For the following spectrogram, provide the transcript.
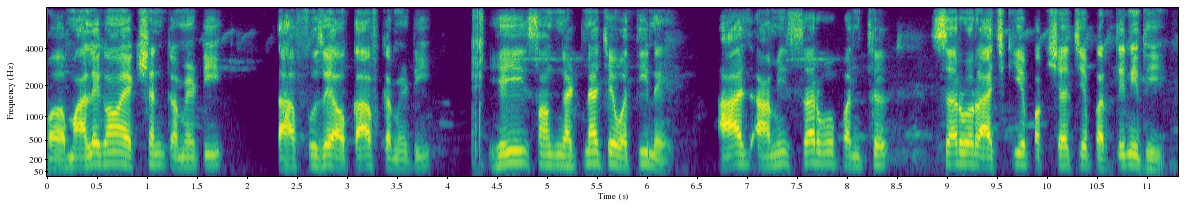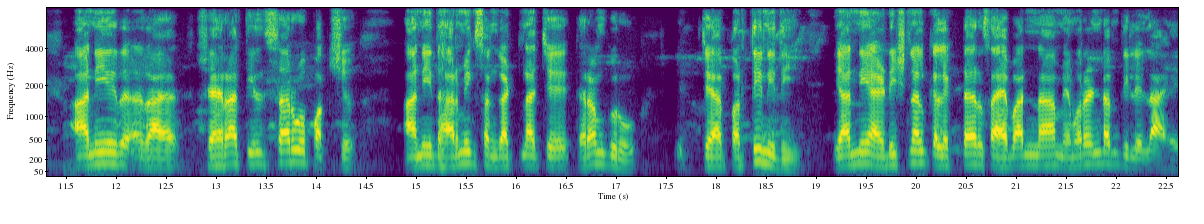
व Malegaon action committee Tahaffuz Awqaf committee ही संघटनाच्या वतीने आज आम्ही सर्व पंथ सर्व राजकीय पक्षाचे प्रतिनिधी आणि र- रा शहरातील सर्व पक्ष आणि धार्मिक संघटनाचे धर्मगुरू च्या प्रतिनिधी यांनी ॲडिशनल कलेक्टर साहेबांना मेमोरंडम दिलेलं आहे.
